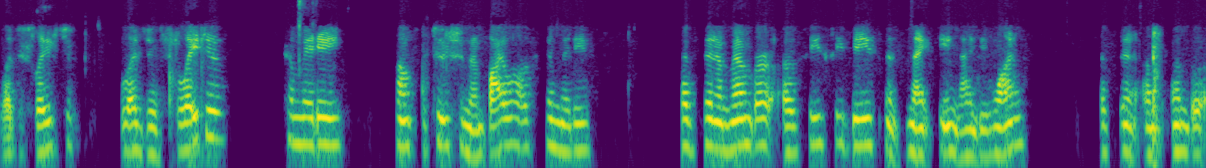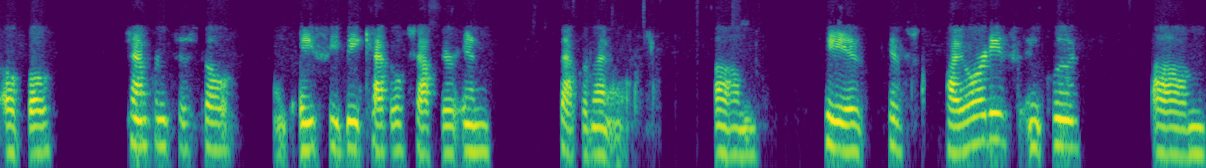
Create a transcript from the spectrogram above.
legislative legislative committee, constitution and bylaws committees. Has been a member of CCB since 1991 has been a member of both San Francisco and ACB Capital Chapter in Sacramento. Um, he is, his priorities include, um,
